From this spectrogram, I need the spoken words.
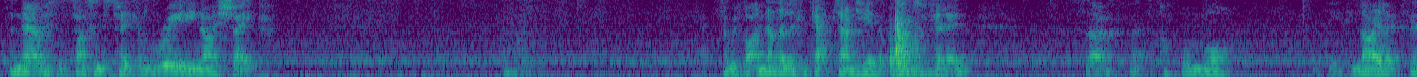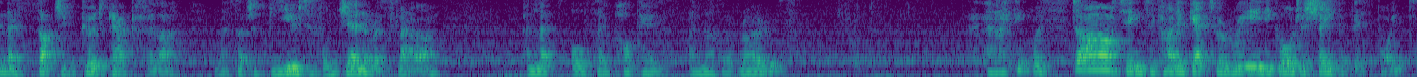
So now this is starting to take a really nice shape. So we've got another little gap down here that we want to fill in. So let's pop one more of these lilacs in. They're such a good gap filler and they're such a beautiful, generous flower. And let's also pop in another rose. And I think we're starting to kind of get to a really gorgeous shape at this point.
